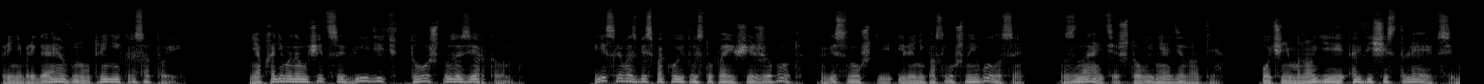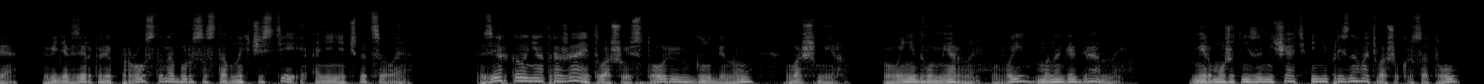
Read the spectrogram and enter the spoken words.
пренебрегая внутренней красотой. Необходимо научиться видеть то, что за зеркалом. Если вас беспокоит выступающий живот, веснушки или непослушные волосы, знайте, что вы не одиноки. Очень многие овеществляют себя, видя в зеркале просто набор составных частей, а не нечто целое. Зеркало не отражает вашу историю, глубину, ваш мир. Вы не двумерны, вы многогранны. Мир может не замечать и не признавать вашу красоту,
